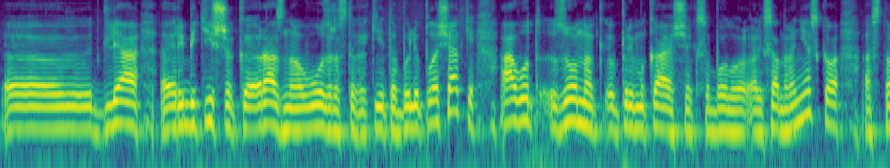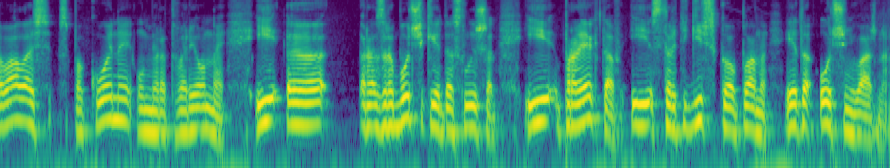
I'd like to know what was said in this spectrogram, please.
для ребятишек разного возраста какие-то были площадки, а вот зона, примыкающая примыкающая к собору Александра Невского, оставалась спокойной, умиротворенной. И э, разработчики это слышат, и проектов, и стратегического плана, и это очень важно.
